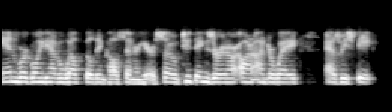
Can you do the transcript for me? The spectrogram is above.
and we're going to have a wealth building call center here. So two things are in our underway as we speak.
